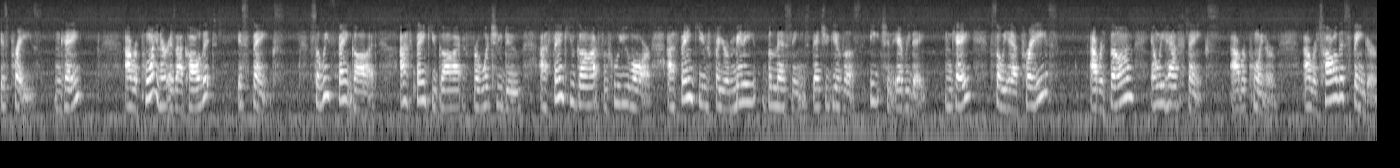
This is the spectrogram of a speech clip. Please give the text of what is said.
is praise, okay? Our pointer, as I call it, is thanks. So we thank God. I thank you, God, for what you do. I thank you, God, for who you are. I thank you for your many blessings that you give us each and every day. Okay? So we have praise, our thumb, and we have thanks, our pointer, our tallest finger.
